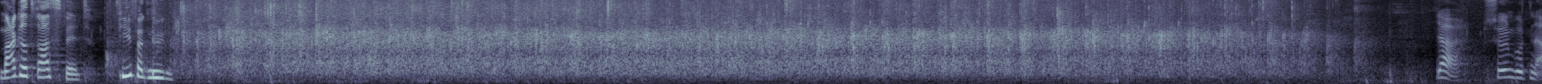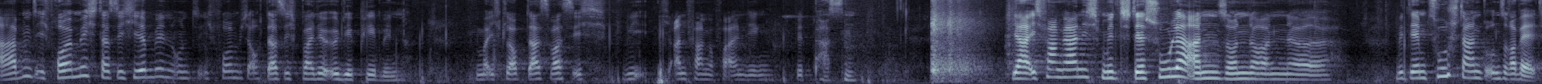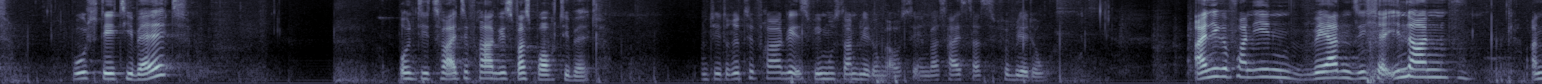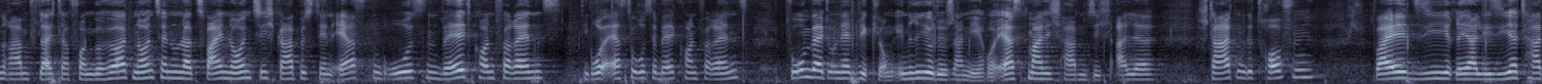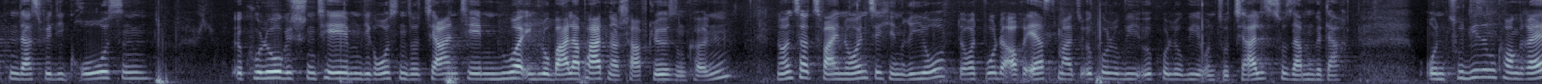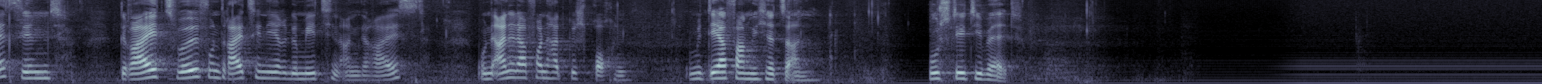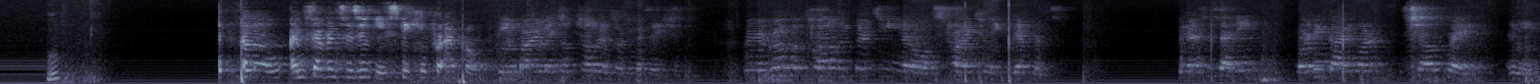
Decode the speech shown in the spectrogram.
Margret Rasfeld. Viel Vergnügen. Ja, schönen guten Abend. Ich freue mich, dass ich hier bin und ich freue mich auch, dass ich bei der ÖDP bin. Ich glaube, das, was ich, wie ich anfange, vor allen Dingen wird passen. Ja, ich fange gar nicht mit der Schule an, sondern äh, mit dem Zustand unserer Welt. Wo steht die Welt? Und die zweite Frage ist, was braucht die Welt? Und die dritte Frage ist, wie muss dann Bildung aussehen? Was heißt das für Bildung? Einige von Ihnen werden sich erinnern, andere haben vielleicht davon gehört, 1992 gab es den ersten großen Weltkonferenz, die erste große Weltkonferenz für Umwelt und Entwicklung in Rio de Janeiro. Erstmalig haben sich alle Staaten getroffen, weil sie realisiert hatten, dass wir die großen ökologischen Themen, die großen sozialen Themen nur in globaler Partnerschaft lösen können. 1992 in Rio. Dort wurde auch erstmals Ökologie, Ökologie und Soziales zusammengedacht. Und zu diesem Kongress sind drei 12- und 13-jährige Mädchen angereist. Und eine davon hat gesprochen. Und mit der fange ich jetzt an. Wo steht die Welt? I'm Severin Suzuki speaking for ECHO, the Environmental Children's Organization. We're a group of 12 and 13 year olds trying to make a difference. Vanessa Setti, Gordon Geisler, Michelle Gray, and me.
